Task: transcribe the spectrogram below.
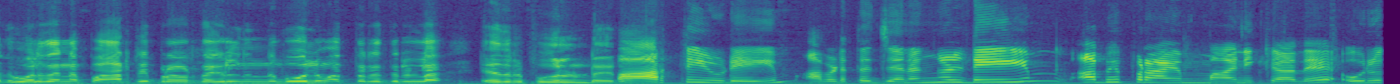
അതുപോലെ തന്നെ പാർട്ടി പ്രവർത്തകരിൽ നിന്ന് പോലും അത്തരത്തിലുള്ള എതിർപ്പുകൾ ഉണ്ടായിരുന്നു. പാർട്ടിയുടെയും അവിടുത്തെ ജനങ്ങളുടെയും അഭിപ്രായം മാനിക്കാതെ ഒരു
